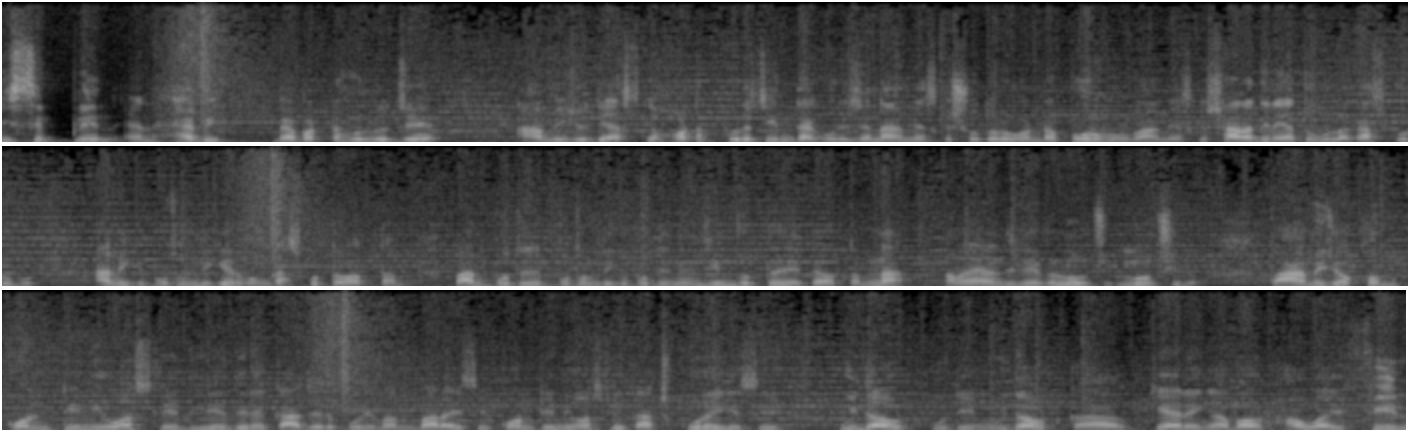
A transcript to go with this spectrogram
discipline and habit ব্যাপারটা হলো যে, আমি যদি আজকে হঠাৎ করে চিন্তা করি যে, না, আমি আজকে সতেরো ঘণ্টা পড়ব বা আমি আজকে সারাদিন এতগুলো কাজ করব, আমি কি প্রথম দিকে এরকম কাজ করতে পারতাম বা আমি প্রথম দিকে প্রতিদিন জিম করতে যেতে পারতাম? না, আমার এনার্জি লেভেল লো ছিল। তো আমি যখন কন্টিনিউয়াসলি ধীরে ধীরে কাজের পরিমাণ বাড়াইছি কন্টিনিউয়াসলি কাজ করে গেছি without quitting without caring about how I feel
